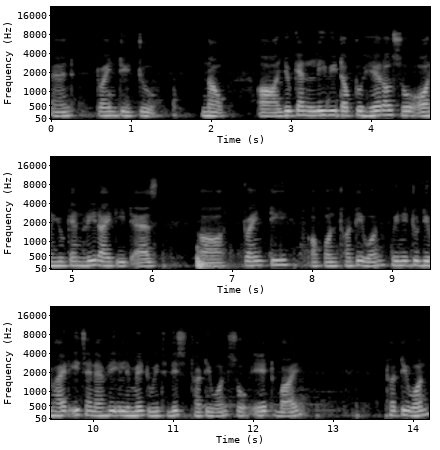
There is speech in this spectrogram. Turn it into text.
and 22 now uh, you can leave it up to here also or you can rewrite it as uh, 20 upon 31 we need to divide each and every element with this 31 so 8 by 31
